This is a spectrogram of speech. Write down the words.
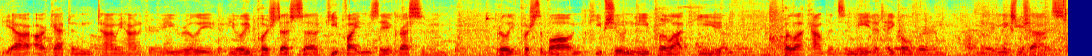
Yeah, our captain Tommy Honecker, he really he really pushed us to keep fighting, stay aggressive, and really push the ball and keep shooting. He put a lot he put a lot of confidence in me to take over and really make some shots.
